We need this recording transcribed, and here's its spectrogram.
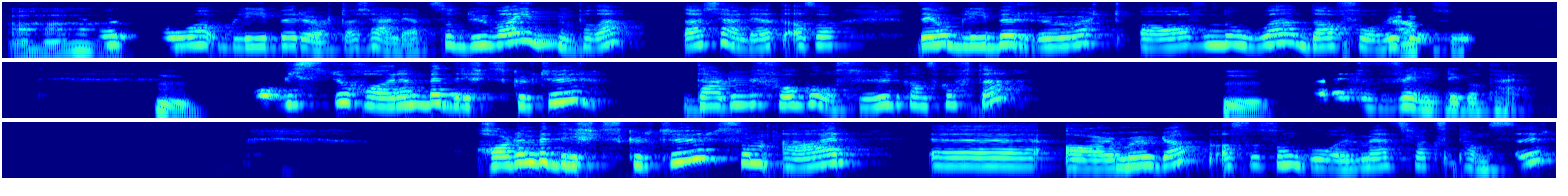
For å bli berørt av kjærlighet. Så du var inne på det. Det er kjærlighet. Altså, det å bli berørt av noe, da får vi gåsehud. Hmm. Og hvis du har en bedriftskultur der du får gåsehud ganske ofte, hmm. Det er et veldig godt tegn. Har du en bedriftskultur som er eh, armored up, altså som går med et slags panser,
